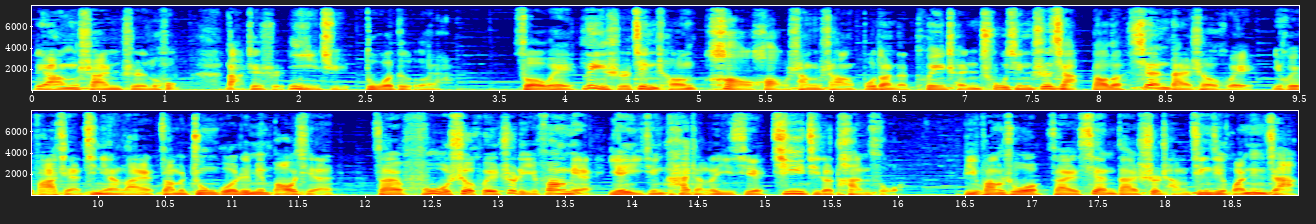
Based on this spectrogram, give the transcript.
梁山之路，那真是一举多得呀！所谓历史进程浩浩汤汤，不断的推陈出新之下，到了现代社会，你会发现近年来咱们中国人民保险。在服务社会治理方面，也已经开展了一些积极的探索。比方说，在现代市场经济环境下，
